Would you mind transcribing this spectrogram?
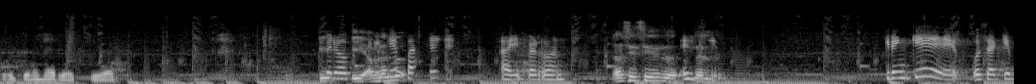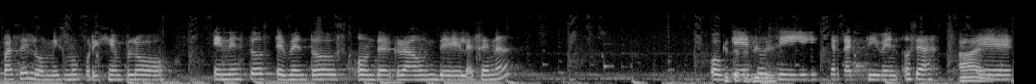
Creo que van a reactivar. Y, Pero y ¿creen hablando... que pase... Ay, perdón. Ah, sí, sí, del- que- ¿Creen que, o sea, que pase lo mismo, por ejemplo, en estos eventos underground de la escena? ¿O ¿Qué te que eso sí se reactiven? O sea, Ah, eh,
